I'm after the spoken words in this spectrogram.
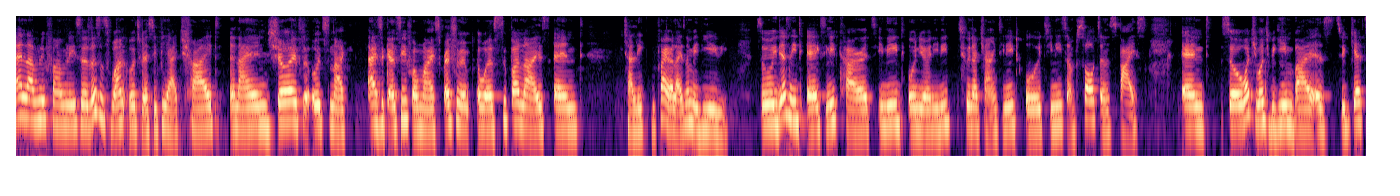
Hi, lovely family. So this is one oat recipe I tried, and I enjoyed the oat snack. As you can see from my expression, it was super nice. And Charlie, before I realized, I'm a dairy. So you just need eggs, you need carrots, you need onion, you need tuna chunks, you need oats, you need some salt and spice. And so what you want to begin by is to get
